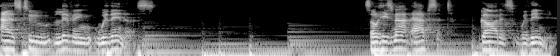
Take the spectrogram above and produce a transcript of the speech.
as to living within us. So he's not absent, God is within you.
